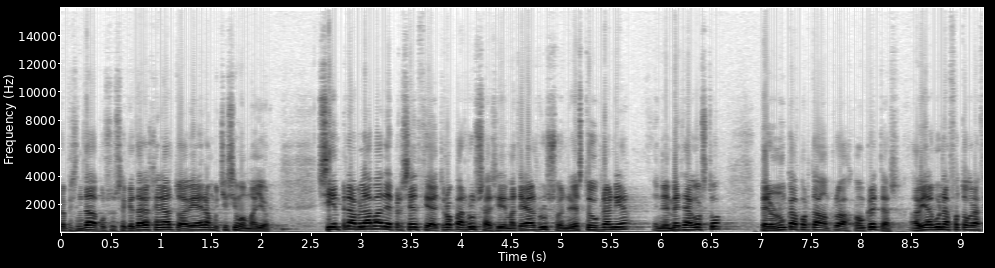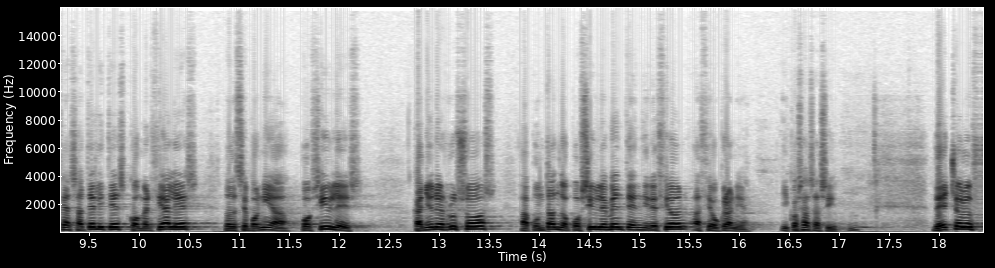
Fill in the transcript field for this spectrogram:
representada por su secretario general, todavía era muchísimo mayor. Siempre hablaba de presencia de tropas rusas y de material ruso en el este de Ucrania en el mes de agosto, pero nunca aportaban pruebas concretas. Había algunas fotografías satélites comerciales donde se ponía posibles cañones rusos apuntando posiblemente en dirección hacia Ucrania y cosas así. De hecho, los,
